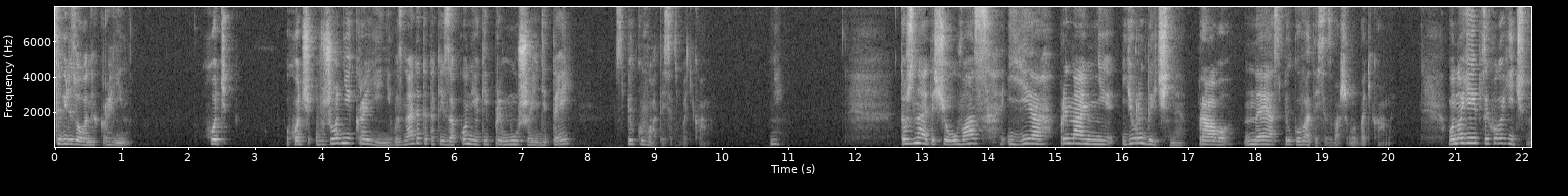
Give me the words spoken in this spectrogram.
цивілізованих країн. Хоч, хоч в жодній країні ви знайдете такий закон, який примушує дітей спілкуватися з батьками. Ні. Тож знайте, що у вас є принаймні юридичне право не спілкуватися з вашими батьками. Воно є і психологічно.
